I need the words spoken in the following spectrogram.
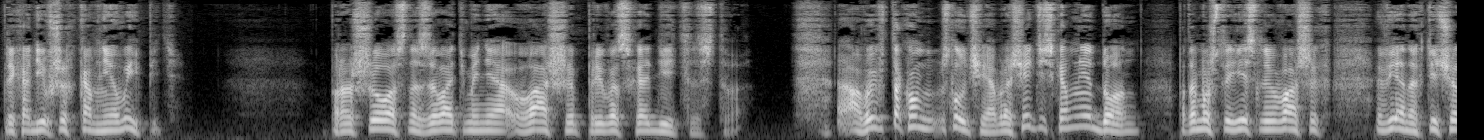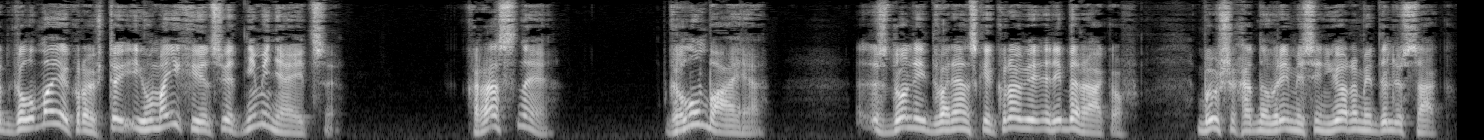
приходивших ко мне выпить. Прошу вас называть меня ваше превосходительство. А вы в таком случае обращайтесь ко мне, Дон, потому что если в ваших венах течет голубая кровь, то и в моих ее цвет не меняется. Красная? Голубая. С долей дворянской крови ребераков, бывших одно время сеньорами де Люсак.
